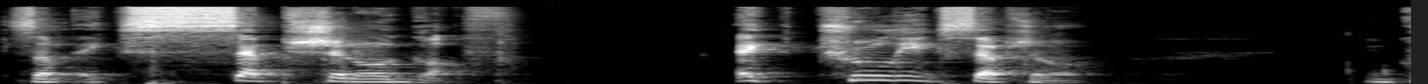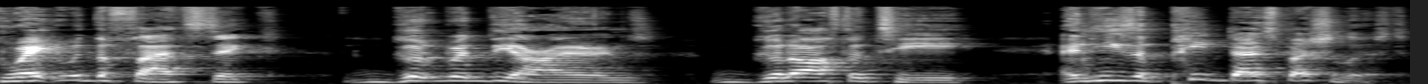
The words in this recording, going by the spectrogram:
some exceptional golf. truly exceptional. Great with the flat stick, good with the irons, good off the tee, and he's a Pete Dye specialist.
